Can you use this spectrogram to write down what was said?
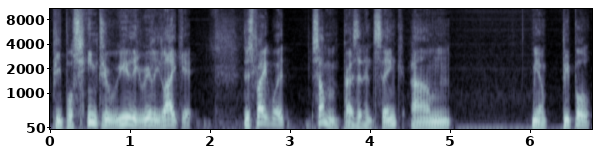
People seem to really, really like it, despite what some presidents think. Um, you know, people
